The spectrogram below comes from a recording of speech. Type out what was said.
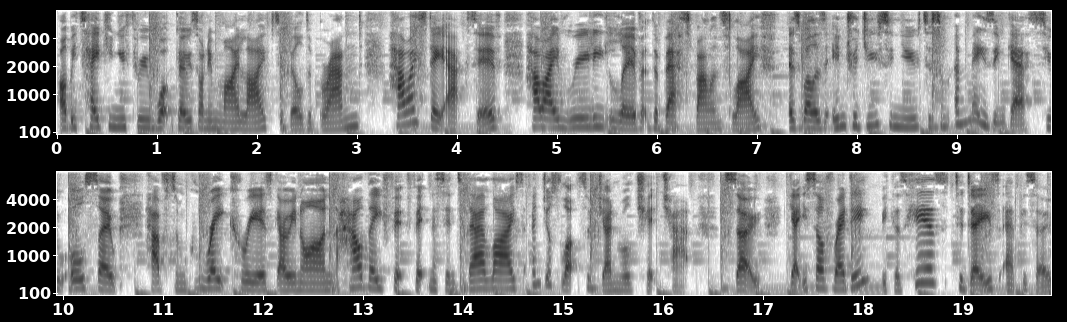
I'll be taking you through what goes on in my life to build a brand, how I stay active, how I really live the best balanced life, as well as introducing you to some amazing guests who also have some great careers going on, how they fit fitness into their lives, and just lots of general chit chat. So get yourself ready because here's today's episode.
